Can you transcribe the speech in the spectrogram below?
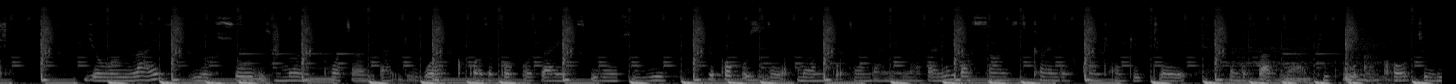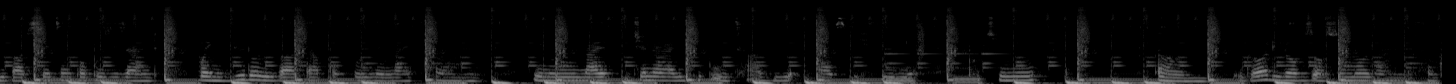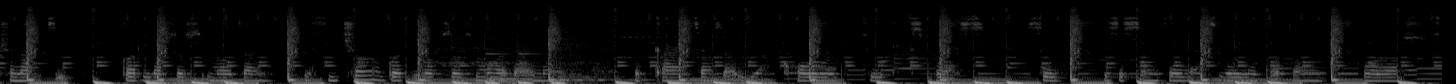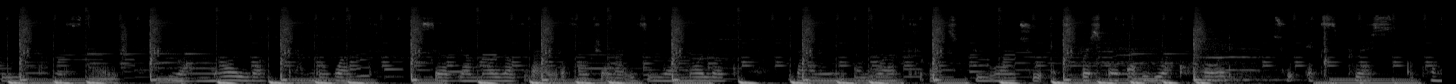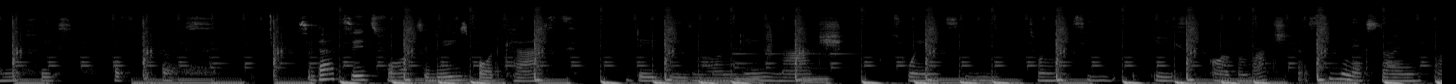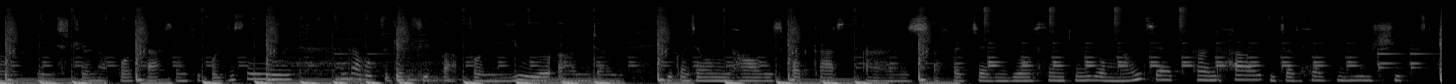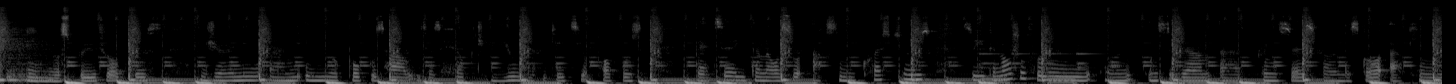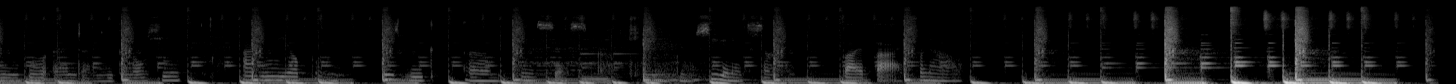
your life, your soul is more important than the work or the purpose that He has given to you. Your purpose is more important than your life. I know that sounds kind of contradictory, and the fact that people are called to live out certain purposes, and when you don't live out that purpose in life, um, you know, life generally people will tag you as a failure. But you know, um, God loves us more than the functionality. God loves us more than the feature. God loves us more than uh, the characters that we are called to express. So this is something that's very important for us to understand. You are more loved than the work itself. You are more loved than the functionality. You are more loved than the work that you want to express. Or that you are called to express upon the face of the earth. So that's it for today's podcast. day is Monday, March 20, 28th of March. See you next time Trailer Podcast. Thank you for listening, and I hope to get feedback from you. And um, you can tell me how this podcast has affected your thinking, your mindset, and how it has helped you shift in your spiritual growth journey and in your purpose, how it has helped you navigate your purpose better. You can also ask me questions. So you can also follow me on Instagram at princess underscore Akinyugo, and um, you can also add me up on Facebook, um, Princess Akinyugo. See you next time. Bye bye for now.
